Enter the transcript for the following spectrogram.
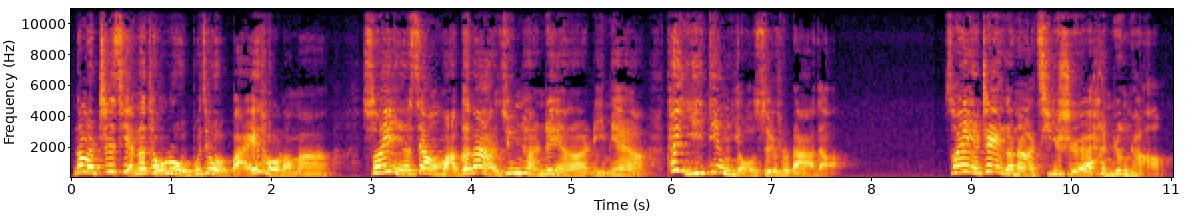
那么之前的投入不就白投了吗？所以，像瓦格纳军团这样的里面啊，他一定有岁数大的，所以这个呢其实很正常。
